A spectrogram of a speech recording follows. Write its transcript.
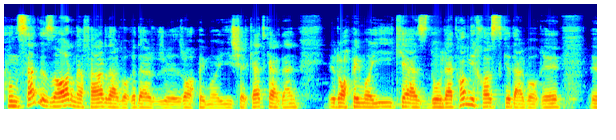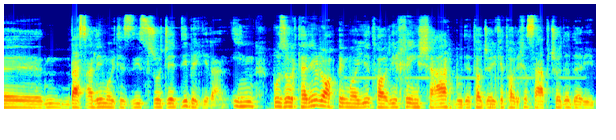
500 هزار نفر در واقع در راهپیمایی شرکت کردند راهپیمایی که از دولت ها می‌خواست که در واقع مسئله محیط زیست رو جدی بگیرن. این بزرگترین راهپیمایی تاریخ این شهر بوده تا جایی که تاریخ ثبت شده داریم.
